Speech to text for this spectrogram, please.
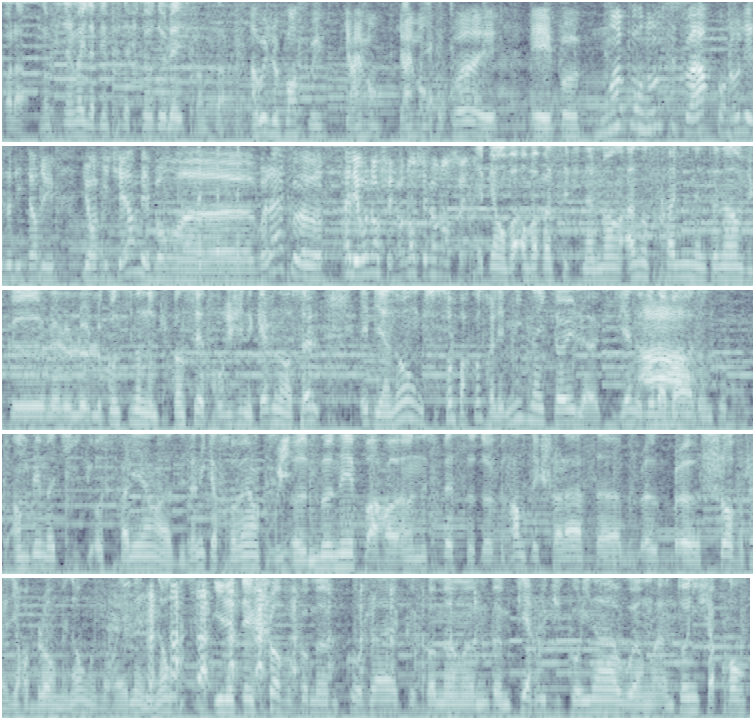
Voilà. Donc finalement, il a bien fait d'acheter au delay, je pense. Ah oui, je pense, oui, carrément, carrément pour toi et, et pour- moins pour nous ce soir, pour nous les auditeurs du, du Rockin' Chair, mais bon, euh, voilà que. Allez, on enchaîne, on enchaîne, on enchaîne. Eh bien, on va, on va passer finalement en Australie maintenant, vu que le, le- le continent dont tu pensais être origine est Calvin Russell. Eh bien non, ce sont par contre les Midnight Oil qui viennent de Ah. là-bas, donc euh, groupe emblématique australien euh, des années 80, Oui. euh, mené par un espèce de grand échalasse euh, euh, euh, j'allais dire blond, mais non, il aurait aimé, mais non. Il était chauve comme un Kojak, comme un, Pierluigi Collina ou un, un Tony Chaperon.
